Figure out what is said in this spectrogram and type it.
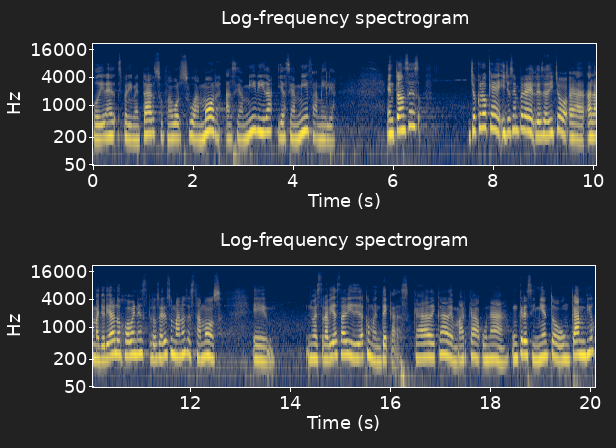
pudiera experimentar su favor, su amor hacia mi vida y hacia mi familia. Entonces, yo creo que, y yo siempre les he dicho a, la mayoría de los jóvenes, los seres humanos estamos, eh, nuestra vida está dividida como en décadas. Cada década marca una, un crecimiento o un cambio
